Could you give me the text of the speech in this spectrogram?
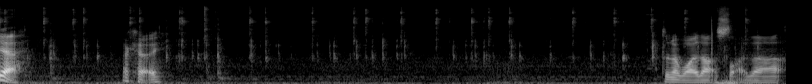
Yeah. Okay. Don't know why that's like that.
